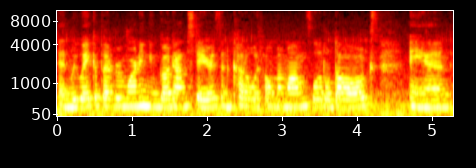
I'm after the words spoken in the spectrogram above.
And we wake up every morning and go downstairs and cuddle with all my mom's little dogs. And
